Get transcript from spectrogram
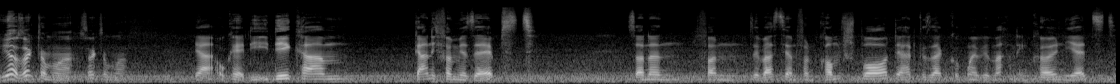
Ja, sag doch mal, sag doch mal. Ja, okay, die Idee kam gar nicht von mir selbst, sondern von Sebastian von Comsport. Der hat gesagt, guck mal, wir machen in Köln jetzt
